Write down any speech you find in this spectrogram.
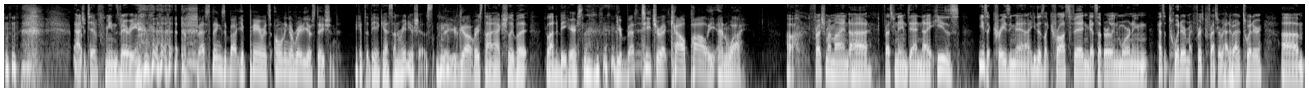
Adjective means very. The best things about your parents owning a radio station. I get to be a guest on radio shows. There you go. First time actually, but glad to be here. Your best teacher at Cal Poly and why? oh, fresh in my mind, uh, professor named Dan Knight. He's he's a crazy man. He does like CrossFit and gets up early in the morning and has a Twitter. My first professor I had who had a Twitter. Um,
